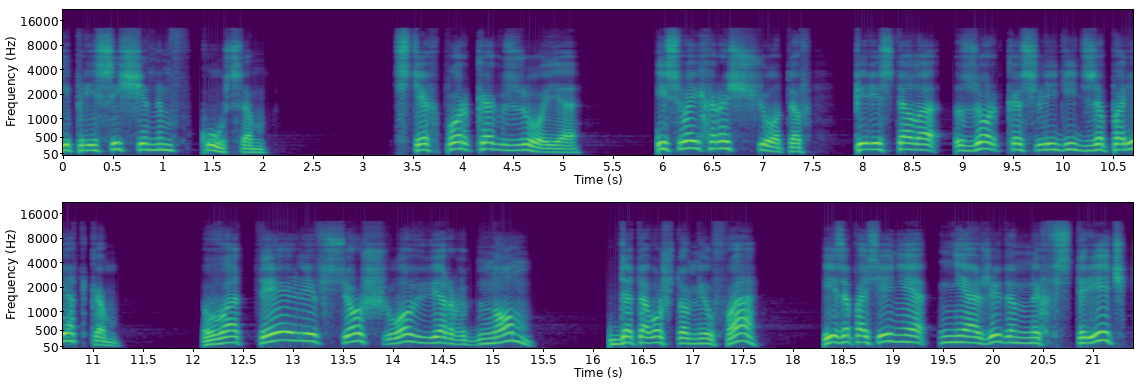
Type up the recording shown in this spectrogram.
и присыщенным вкусом. С тех пор, как Зоя и своих расчетов перестала зорко следить за порядком, в отеле все шло вверх дном до того, что Мюфа из опасения неожиданных встреч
